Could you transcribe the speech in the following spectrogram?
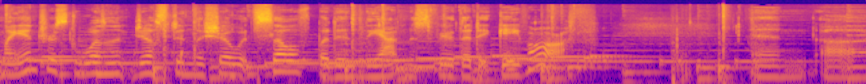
my interest wasn't just in the show itself, but in the atmosphere that it gave off. And uh,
